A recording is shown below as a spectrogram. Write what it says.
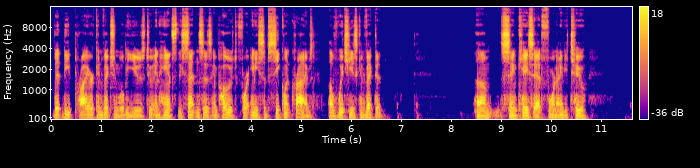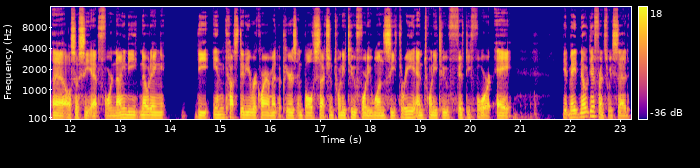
that the prior conviction will be used to enhance the sentences imposed for any subsequent crimes of which he is convicted. Um, same case at 492. Uh, also see at 490, noting the in custody requirement appears in both Section 2241C3 and 2254A. It made no difference, we said,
